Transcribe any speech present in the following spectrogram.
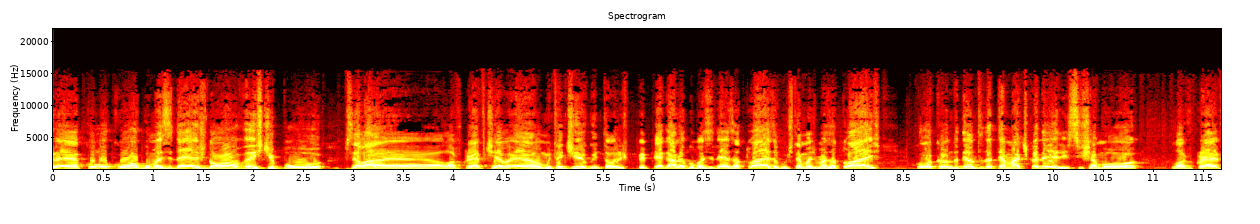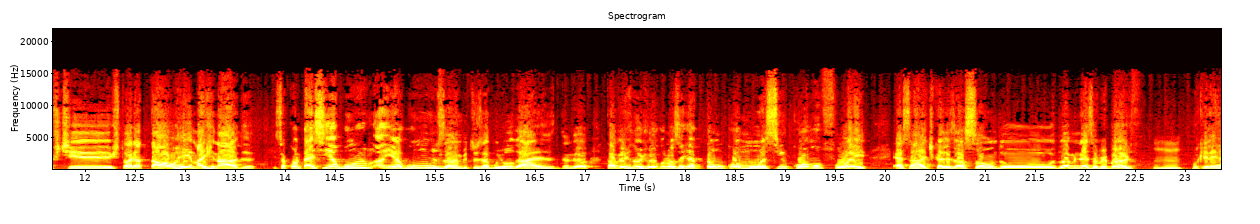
é, colocou algumas ideias novas, tipo, sei lá, é, Lovecraft é, é muito antigo, então eles pe- pegaram algumas ideias atuais, alguns temas mais atuais, colocando dentro da temática dele. Se chamou Lovecraft História Tal Reimaginada. Isso acontece em, algum, em alguns âmbitos, em alguns lugares, entendeu? Talvez no jogo não seja tão comum assim como foi essa radicalização do, do Amnesia Rebirth. Uhum. Porque eles,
